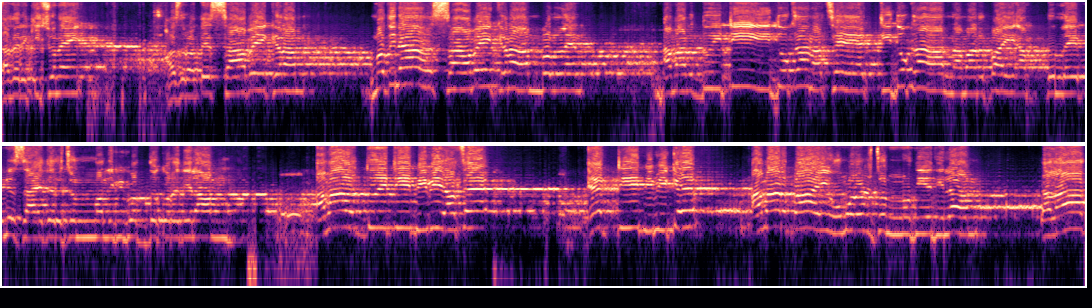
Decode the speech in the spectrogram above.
তাদের কিছু নেই। হজরতে সাহাবাই কেরাম মদিনা বললেন, আমার দুইটি দোকান আছে, একটি দোকান আমার ভাই আব্দুল্লাহ ইবনে জন্য লিপিবদ্ধ করে দিলাম। আমার দুইটি বিবি আছে, একটি বিবিকে আমার ভাই উমরের জন্য দিয়ে দিলাম, তালাক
